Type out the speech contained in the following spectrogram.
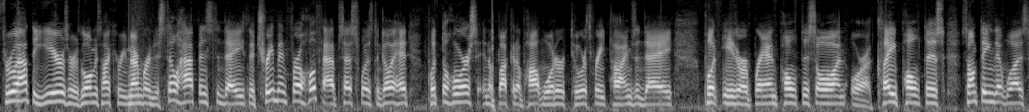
Throughout the years, or as long as I can remember, and it still happens today, the treatment for a hoof abscess was to go ahead, put the horse in a bucket of hot water two or three times a day, put either a bran poultice on or a clay poultice, something that was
